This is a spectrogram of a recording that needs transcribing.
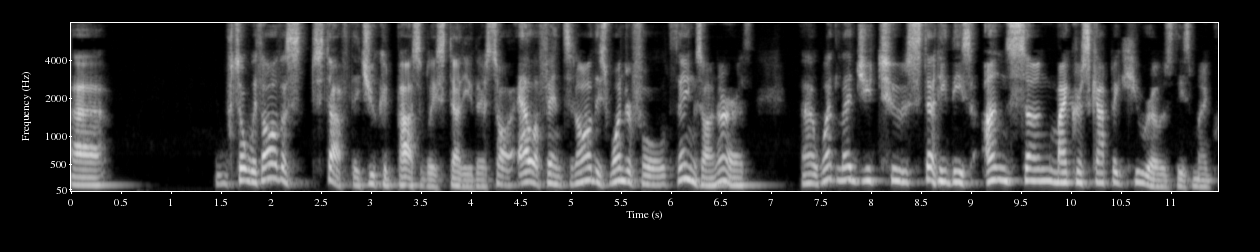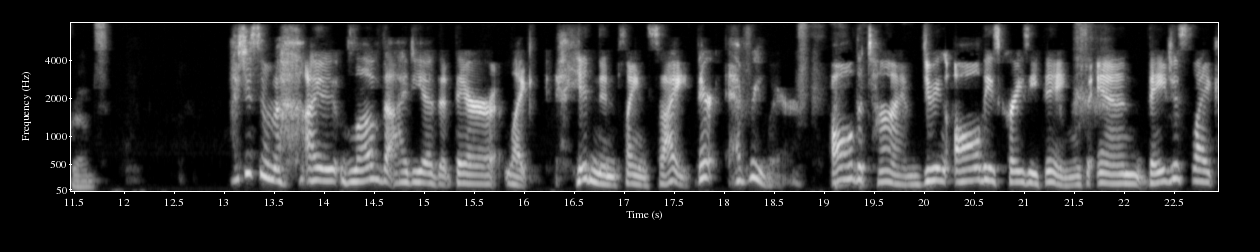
uh, so with all the stuff that you could possibly study, there's saw elephants and all these wonderful things on Earth. Uh, what led you to study these unsung microscopic heroes, these microbes? I just am. I love the idea that they're like hidden in plain sight. They're everywhere all the time, doing all these crazy things, and they just like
